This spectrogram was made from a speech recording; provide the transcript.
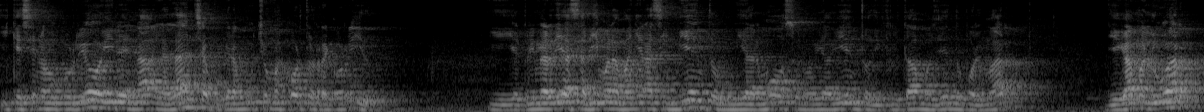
y que se nos ocurrió ir en la, en la lancha porque era mucho más corto el recorrido. Y el primer día salimos a la mañana sin viento, un día hermoso, no había viento, disfrutábamos yendo por el mar. Llegamos al lugar,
